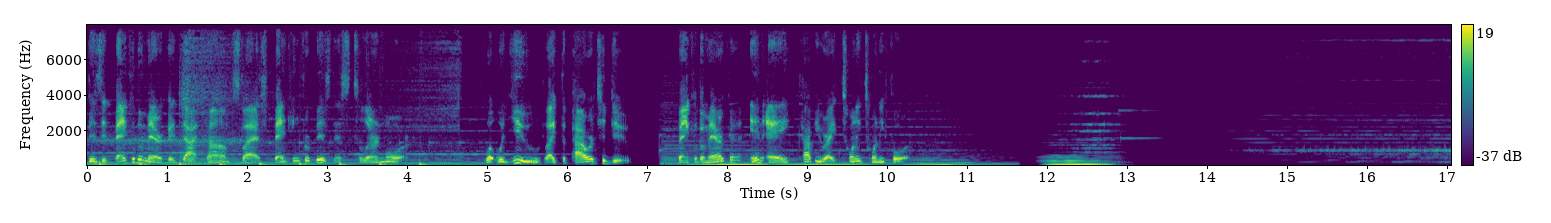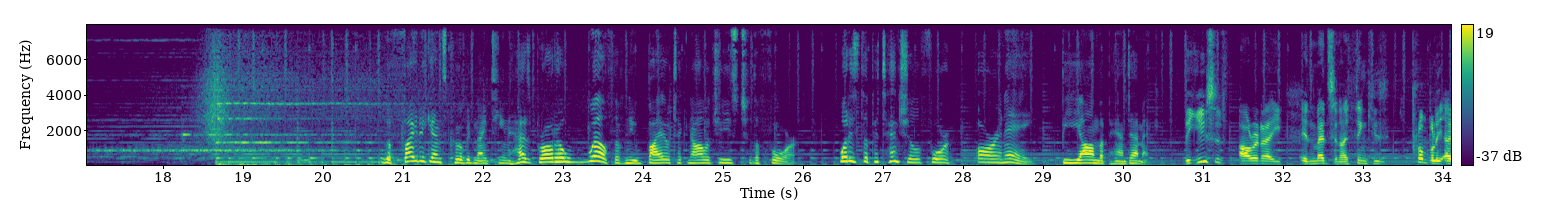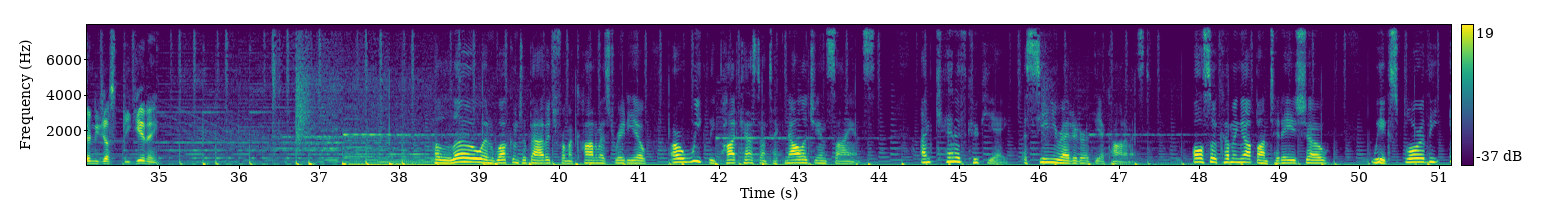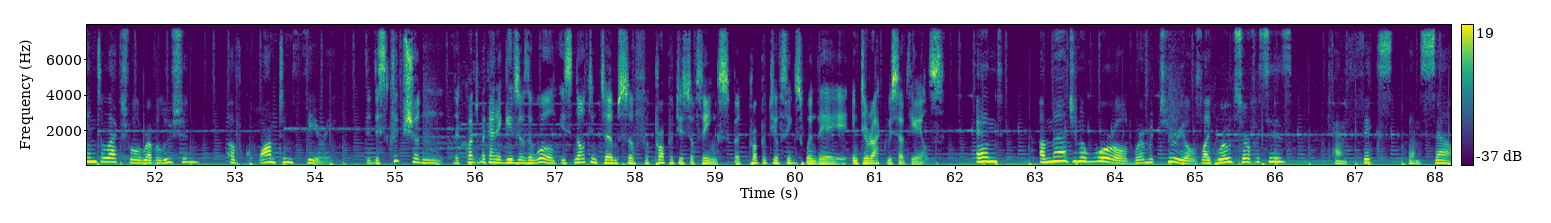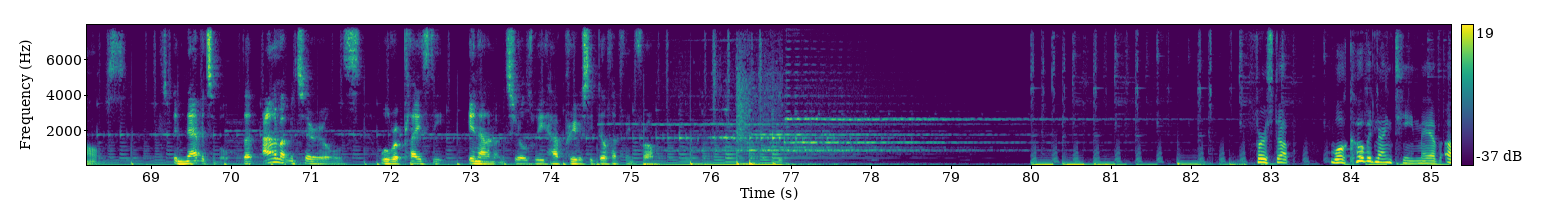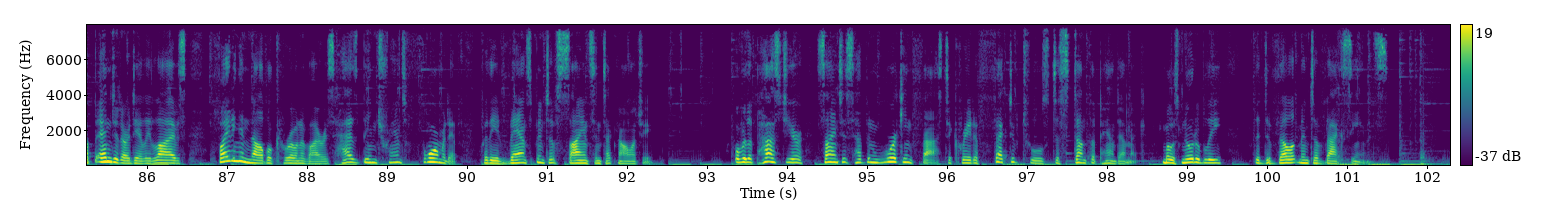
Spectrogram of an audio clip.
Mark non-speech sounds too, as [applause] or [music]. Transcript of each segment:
Visit bankofamerica.com slash banking for business to learn more. What would you like the power to do? Bank of America, N.A., copyright 2024. The fight against COVID 19 has brought a wealth of new biotechnologies to the fore. What is the potential for RNA beyond the pandemic? The use of RNA in medicine, I think, is probably only just beginning. Hello, and welcome to Babbage from Economist Radio, our weekly podcast on technology and science. I'm Kenneth Cukier, a senior editor at The Economist. Also, coming up on today's show, we explore the intellectual revolution of quantum theory. The description that quantum mechanics gives of the world is not in terms of properties of things, but property of things when they interact with something else. And imagine a world where materials like road surfaces can fix themselves. It's inevitable that animate materials will replace the inanimate materials we have previously built everything from. First up, while COVID 19 may have upended our daily lives, fighting a novel coronavirus has been transformative for the advancement of science and technology. Over the past year, scientists have been working fast to create effective tools to stunt the pandemic, most notably, the development of vaccines.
